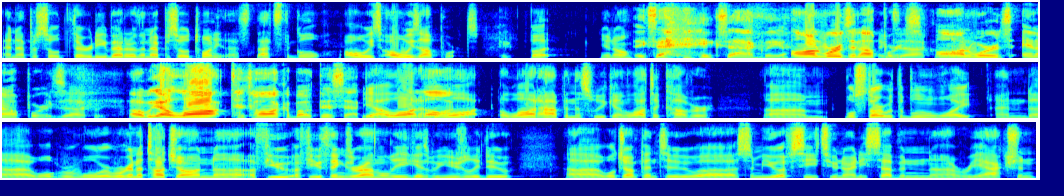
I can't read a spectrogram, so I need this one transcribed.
and episode thirty better than episode twenty. That's that's the goal. Always always upwards. But you know Exactly. Exactly. Onwards and upwards. Exactly. Onwards and upwards. exactly. Uh, we got a lot to talk about this episode. Yeah, a lot, a lot, a lot, happened this weekend. A lot to cover. Um, we'll start with the blue and white, and uh, we'll, we're, we're going to touch on uh, a few a few things around the league as we usually do. Uh, we'll jump into uh, some UFC 297 uh, reaction,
